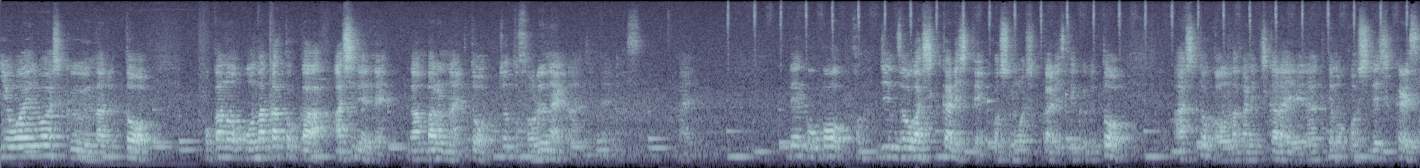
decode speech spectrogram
弱々しくなると他のお腹とか足でね頑張らないとちょっと反れない感じになります、はい、でここ腎臓がしっかりして腰もしっかりしてくると足とかお腹に力入れなくても腰でしっかり支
